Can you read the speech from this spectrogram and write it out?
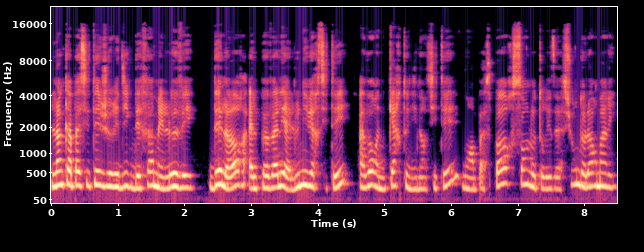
L'incapacité juridique des femmes est levée. Dès lors, elles peuvent aller à l'université, avoir une carte d'identité ou un passeport sans l'autorisation de leur mari.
